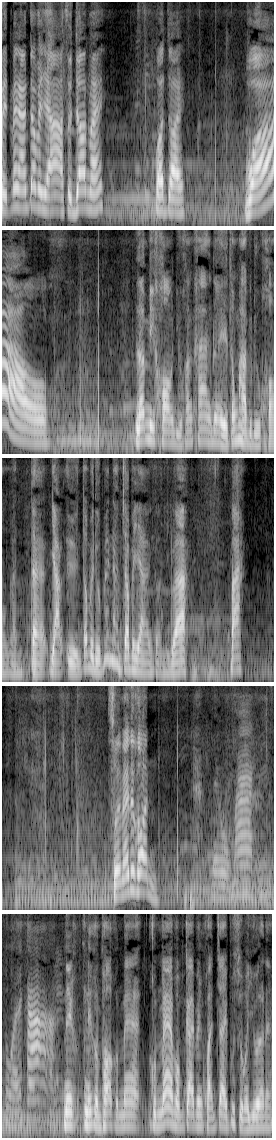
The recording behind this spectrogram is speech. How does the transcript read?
ติดแม่น้ำเจ้าพระยา สุดยอดไหมว่าจอย ว้าว แล้วมีคลองอยู่ข้างๆด้วยเดี๋ยวต้องพาไปดูคลองกัน แต่อย่างอื่นต้องไปดูแม่น้ำเจ้าพระยาก่อนดีกว่า ไปสวยไหมทุกคน เร็วมากนี่สวยค่ะ นี่นี่คุณพ่อคุณแม่ คุณแม่ผมกลายเป็นขวัญใจผู้สูงอายุแล้วนะ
